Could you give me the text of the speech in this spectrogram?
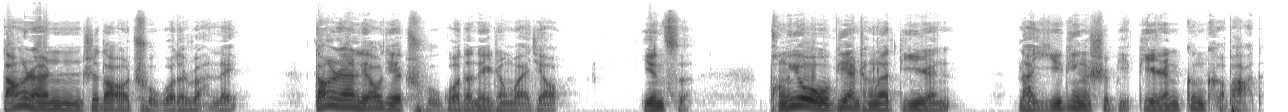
当然知道楚国的软肋，当然了解楚国的内政外交，因此。朋友变成了敌人，那一定是比敌人更可怕的；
